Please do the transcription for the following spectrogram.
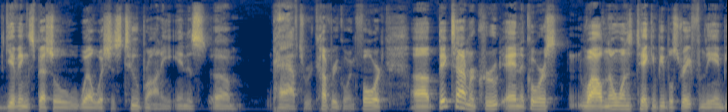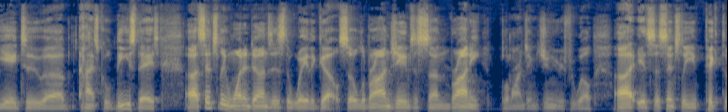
giving special well wishes to Bronny in his um, path to recovery going forward. Uh, big time recruit, and of course, while no one's taking people straight from the NBA to uh, high school these days, uh, essentially one and done is the way to go. So LeBron James' son, Bronny, LeBron James Jr., if you will, uh, is essentially picked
